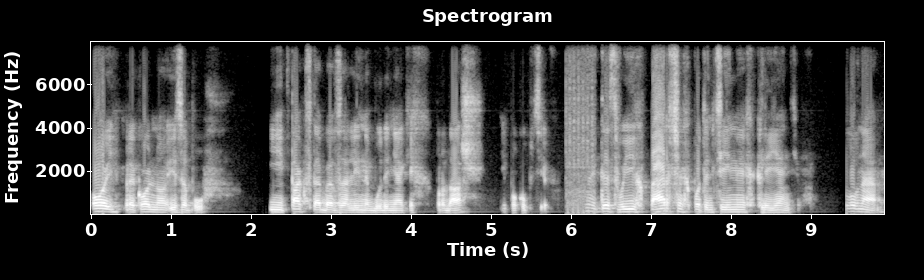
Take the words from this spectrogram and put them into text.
ой, прикольно і забув. І так в тебе взагалі не буде ніяких продаж і покупців. Знайти своїх перших потенційних клієнтів. Головне,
